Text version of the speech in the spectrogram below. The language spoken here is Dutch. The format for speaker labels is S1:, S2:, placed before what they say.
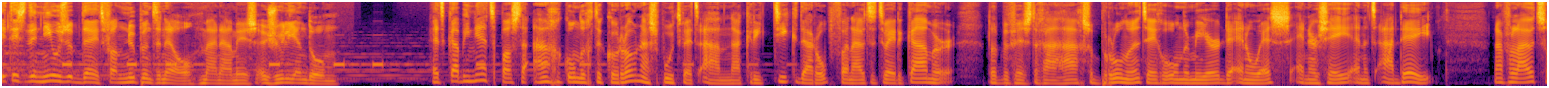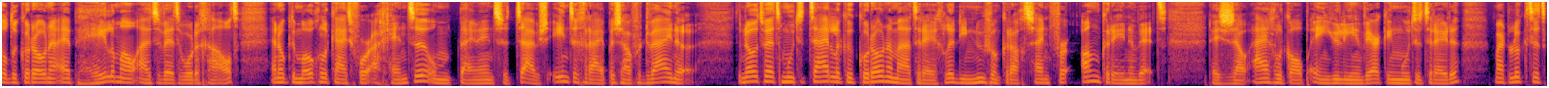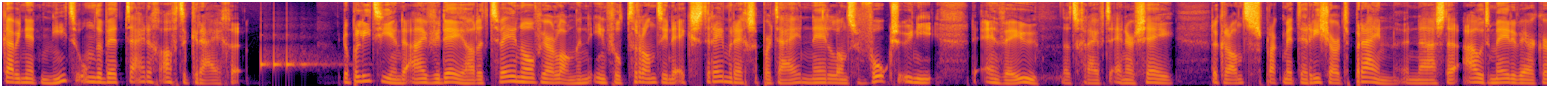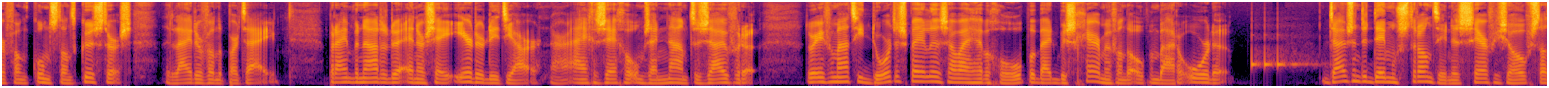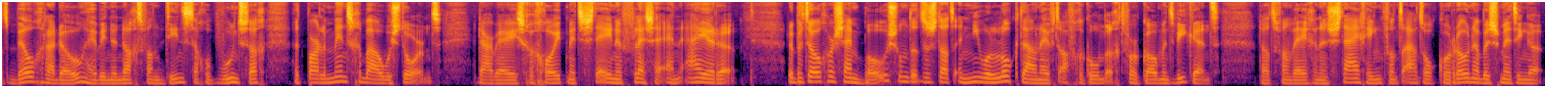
S1: Dit is de nieuwsupdate van nu.nl. Mijn naam is Julian Dom. Het kabinet past de aangekondigde coronaspoedwet aan na kritiek daarop vanuit de Tweede Kamer. Dat bevestigen Haagse bronnen tegen onder meer de NOS, NRC en het AD. Naar verluid zal de corona-app helemaal uit de wet worden gehaald en ook de mogelijkheid voor agenten om bij mensen thuis in te grijpen zou verdwijnen. De noodwet moet de tijdelijke coronamaatregelen die nu van kracht zijn verankeren in een wet. Deze zou eigenlijk al op 1 juli in werking moeten treden, maar het lukte het kabinet niet om de wet tijdig af te krijgen. De politie en de IVD hadden 2,5 jaar lang een infiltrant in de extreemrechtse partij Nederlandse Volksunie, de NVU. Dat schrijft NRC. De krant sprak met Richard Prijn, een naaste oud-medewerker van Constant Kusters, de leider van de partij. Prijn benaderde NRC eerder dit jaar, naar eigen zeggen om zijn naam te zuiveren. Door informatie door te spelen zou hij hebben geholpen bij het beschermen van de openbare orde. Duizenden demonstranten in de Servische hoofdstad Belgrado hebben in de nacht van dinsdag op woensdag het parlementsgebouw bestormd. Daarbij is gegooid met stenen, flessen en eieren. De betogers zijn boos omdat de stad een nieuwe lockdown heeft afgekondigd voor komend weekend. Dat vanwege een stijging van het aantal coronabesmettingen.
